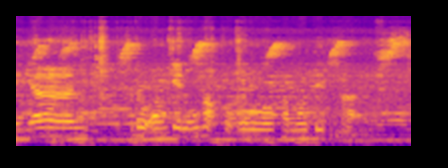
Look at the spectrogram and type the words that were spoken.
Ayan. So, ang kinuha ko o kamuti tops.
